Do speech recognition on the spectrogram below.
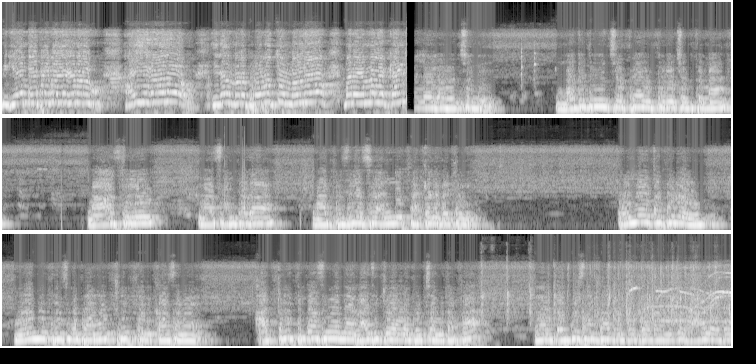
మీకు ఏం భయపడలేదు ఐదు కాదు. ఇక మన ప్రభుత్వం మళ్ళీ మన ఎమ్మెల్యే కంటి వచ్చింది. మొదటి నుంచి చెప్పా ఇప్పుడు చెప్తున్నా. నా ఆస్తులు నా సంపద నా బిజినెస్ అన్ని పక్కన పెట్టి పోయేటప్పుడు ఏమి తీసుకుపోను కీర్తిని కోసమే. ఆ కీర్తి కోసమే నేను రాజకీయాల్లోకి వచ్చాను తప్ప నేను డబ్బు సంపాదించుకోవడానికి రాలేదు.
